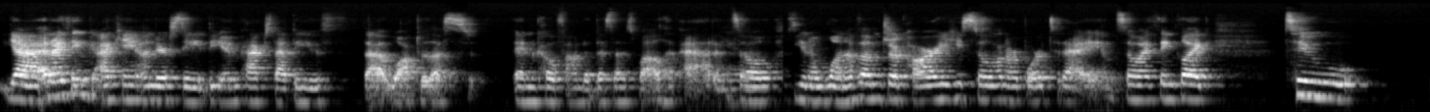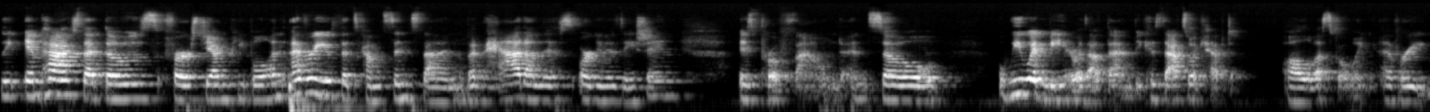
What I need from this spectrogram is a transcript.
yeah, and I think I can't understate the impact that the youth that walked with us and co-founded this as well have had and yeah. so you know one of them jakari he's still on our board today and so i think like to the impact that those first young people and every youth that's come since then but had on this organization is profound and so we wouldn't be here without them because that's what kept all of us going every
